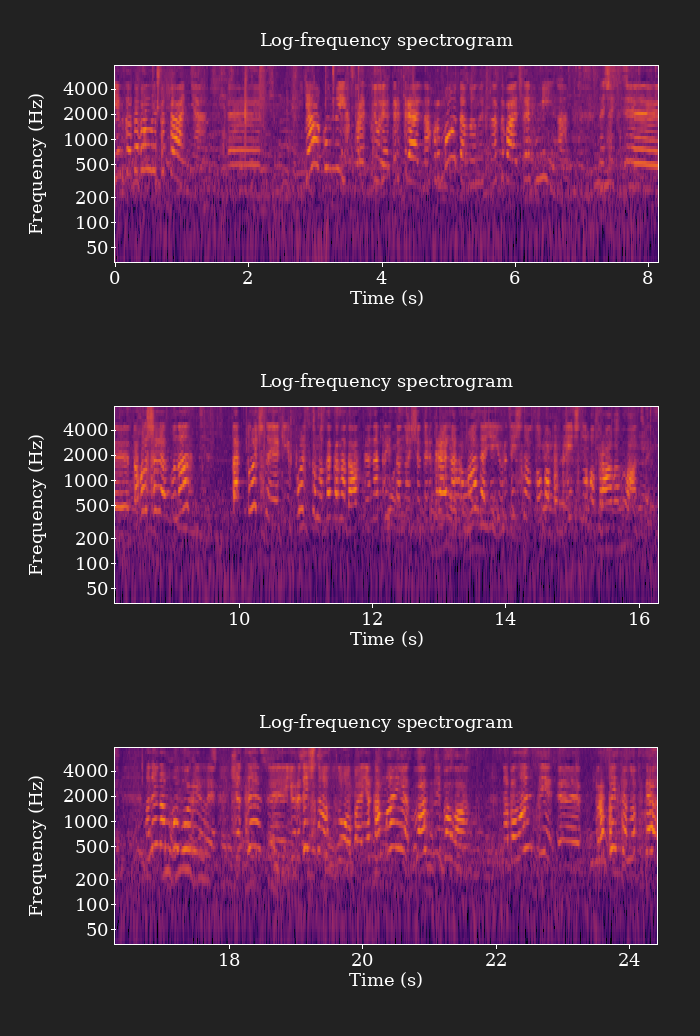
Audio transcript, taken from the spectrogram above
їм задавали питання, е, як у них працює територіальна громада, вона у них називається гміна. Значить, того, що у нас так точно, як і в польському законодавстві написано, що територіальна громада є юридична особа публічного права власності. Вони нам говорили, що це е, юридична особа, яка має власний баланс. На балансі е, прописано вся,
